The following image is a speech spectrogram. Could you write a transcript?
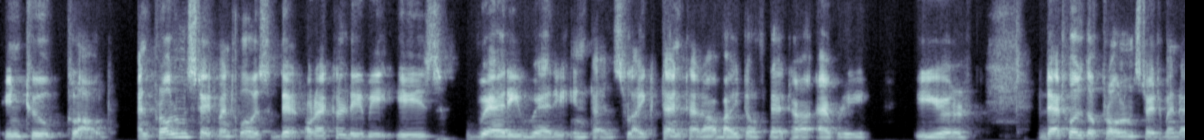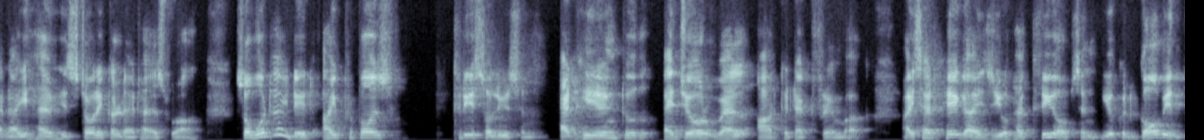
into cloud. And problem statement was their Oracle DB is very, very intense, like 10 terabyte of data every year. That was the problem statement. And I have historical data as well. So what I did, I proposed three solution adhering to Azure Well Architect framework. I said, hey guys, you have three options. You could go with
